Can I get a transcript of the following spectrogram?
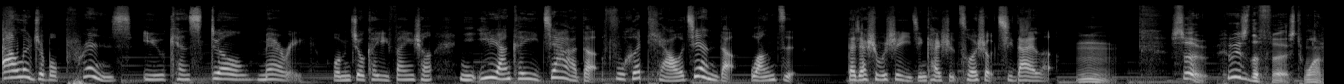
Eligible prince you can still marry，我们就可以翻译成你依然可以嫁的、符合条件的王子。大家是不是已经开始搓手期待了 so, who is the first one?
